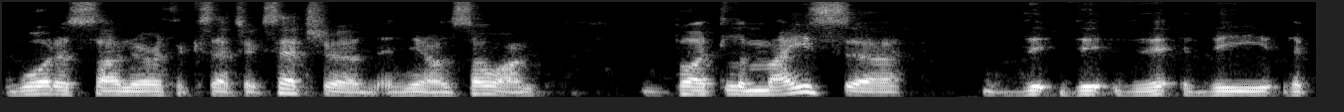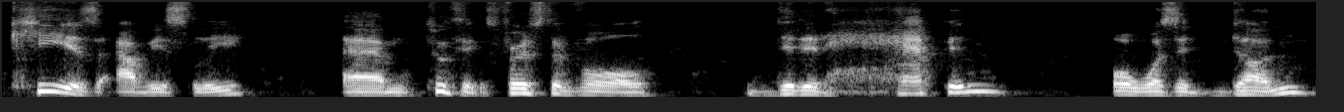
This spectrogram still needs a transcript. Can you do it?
water, sun, earth, etc., etc., and you know, and so on. But Lemaisa, the, the the the the key is obviously um, two things. First of all, did it happen, or was it done?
